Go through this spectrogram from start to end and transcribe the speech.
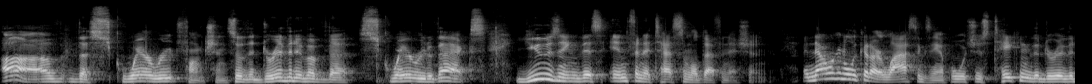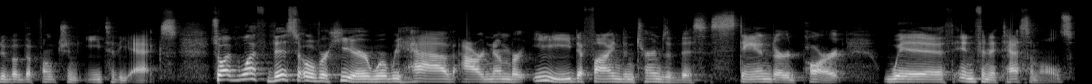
of the square root function. So the derivative of the square root of x using this infinitesimal definition. And now we're going to look at our last example, which is taking the derivative of the function e to the x. So I've left this over here where we have our number e defined in terms of this standard part with infinitesimals,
